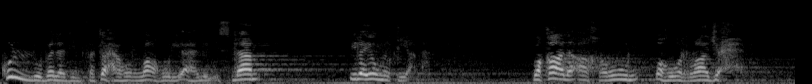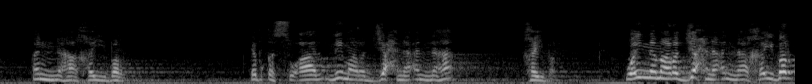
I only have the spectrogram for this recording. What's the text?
كل بلد فتحه الله لأهل الإسلام إلى يوم القيامة. وقال آخرون وهو الراجح أنها خيبر. يبقى السؤال لما رجحنا أنها خيبر؟ وإنما رجحنا أنها خيبر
